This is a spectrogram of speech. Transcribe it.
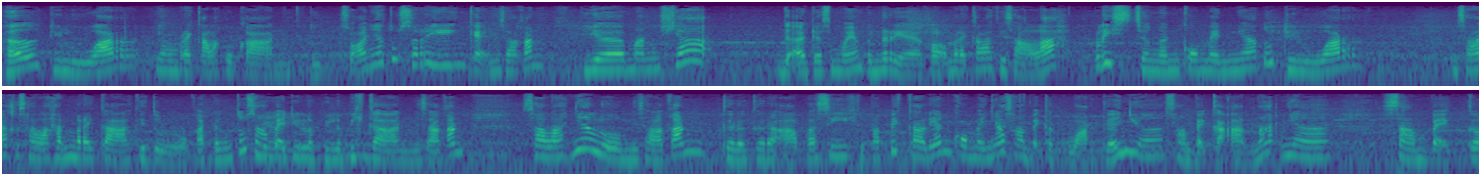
hal di luar yang mereka lakukan gitu. Soalnya tuh sering kayak misalkan ya manusia tidak ada semuanya bener ya. Kalau mereka lagi salah please jangan komennya tuh di luar misalnya kesalahan mereka gitu loh. Kadang tuh sampai Iya, iya. dilebih-lebihkan. Misalkan salahnya loh misalkan gara-gara apa sih? Tapi kalian komennya sampai ke keluarganya sampai ke anaknya sampai ke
